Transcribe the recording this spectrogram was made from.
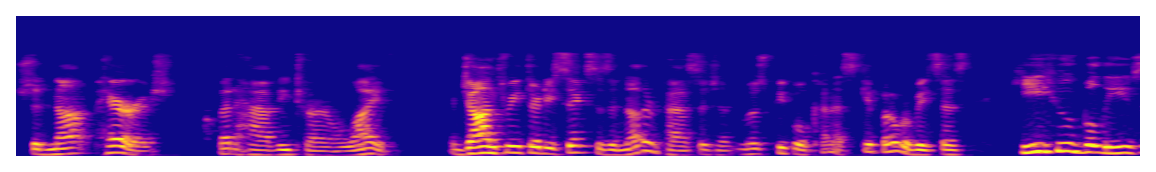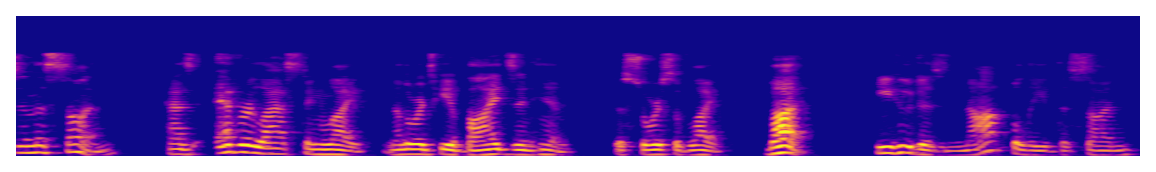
should not perish, but have eternal life. John 3:36 is another passage that most people kind of skip over, but he says, "He who believes in the Son has everlasting life." In other words, he abides in him, the source of life. But he who does not believe the Son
